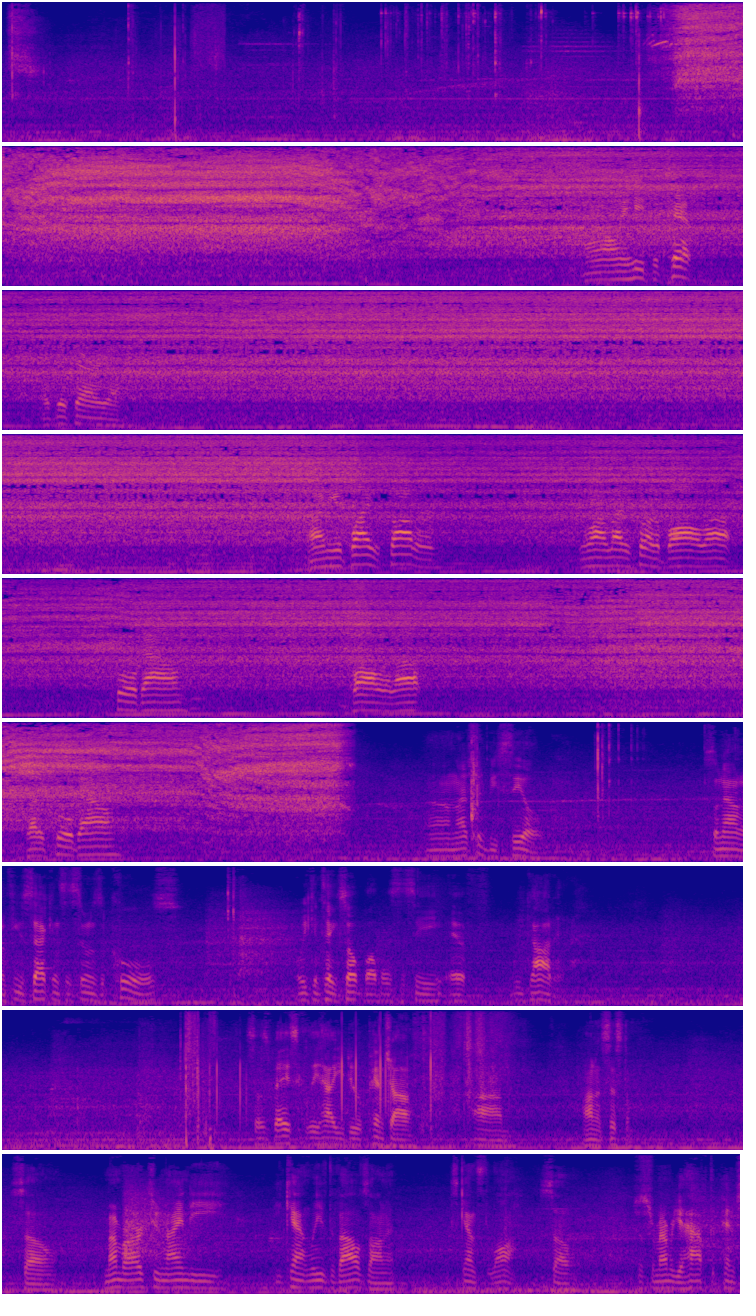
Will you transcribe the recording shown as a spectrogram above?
I only heat the tip of this area. When you apply the solder, you want to let it sort of ball up, cool down, ball it up. Let it cool down. Um, that should be sealed. So now in a few seconds, as soon as it cools, we can take soap bubbles to see if we got it. So it's basically how you do a pinch off um, on a system. So remember R290, you can't leave the valves on it. It's against the law. So just remember you have to pinch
